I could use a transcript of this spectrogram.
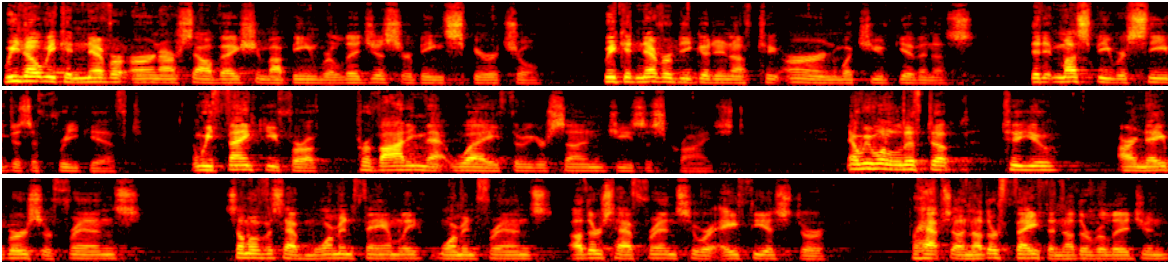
We know we can never earn our salvation by being religious or being spiritual. We could never be good enough to earn what you've given us, that it must be received as a free gift. And we thank you for providing that way through your Son, Jesus Christ. Now, we want to lift up to you our neighbors or friends some of us have Mormon family, Mormon friends. Others have friends who are atheists or perhaps another faith, another religion,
